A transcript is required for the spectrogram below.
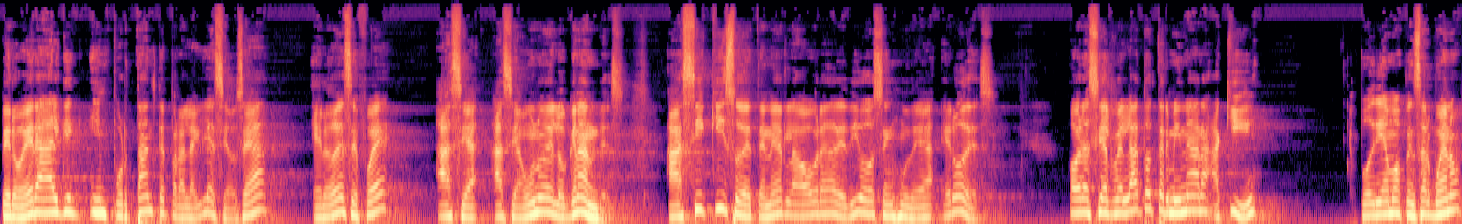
pero era alguien importante para la iglesia. O sea, Herodes se fue hacia, hacia uno de los grandes. Así quiso detener la obra de Dios en Judea Herodes. Ahora, si el relato terminara aquí, podríamos pensar, bueno,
